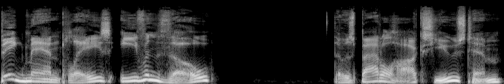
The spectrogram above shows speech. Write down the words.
big man plays, even though those Battlehawks used him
